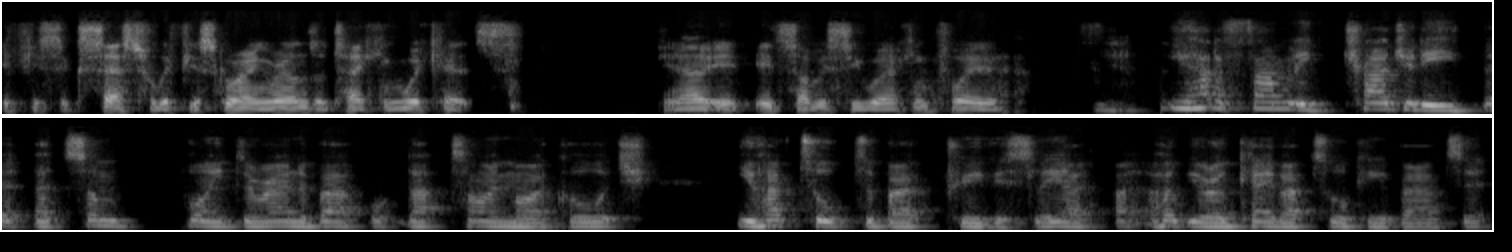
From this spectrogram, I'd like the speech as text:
if you're successful, if you're scoring runs or taking wickets, you know it, it's obviously working for you. You had a family tragedy at some point around about that time, Michael, which you have talked about previously. I, I hope you're okay about talking about it.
